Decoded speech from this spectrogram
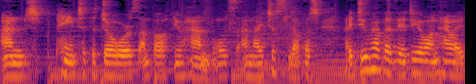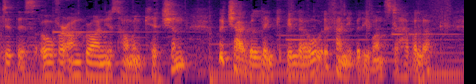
and painted the doors and bought new handles and I just love it. I do have a video on how I did this over on Grania's Home and Kitchen, which I will link below if anybody wants to have a look.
